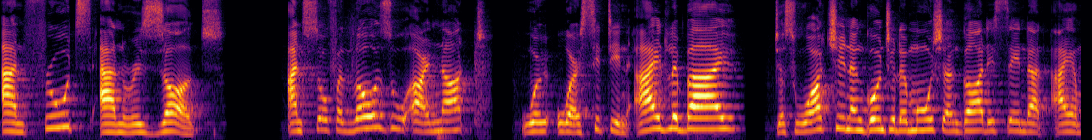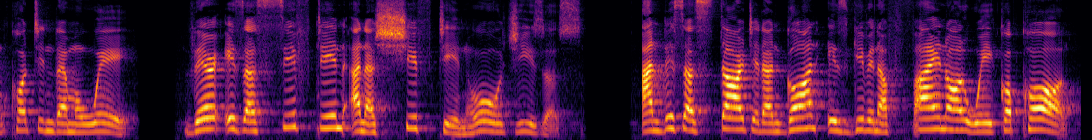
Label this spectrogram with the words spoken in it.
and fruits and results. And so, for those who are not were, were sitting idly by, just watching and going through the motion, God is saying that I am cutting them away. There is a sifting and a shifting. Oh, Jesus. And this has started, and God is giving a final wake up call.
